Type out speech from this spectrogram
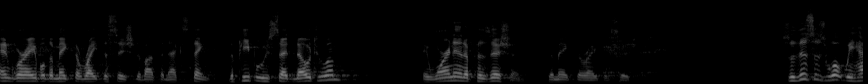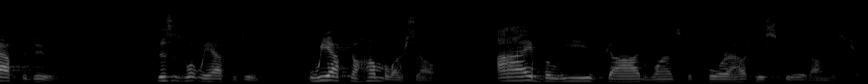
and were able to make the right decision about the next thing. The people who said no to him, they weren't in a position to make the right decision. So, this is what we have to do. This is what we have to do. We have to humble ourselves. I believe God wants to pour out his spirit on this church.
